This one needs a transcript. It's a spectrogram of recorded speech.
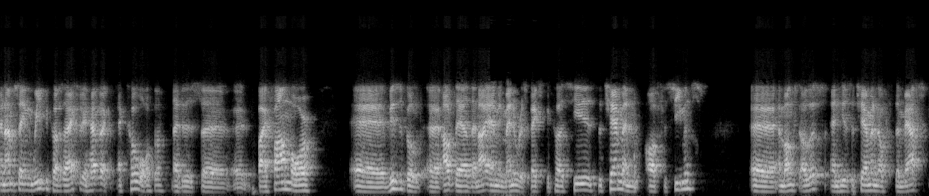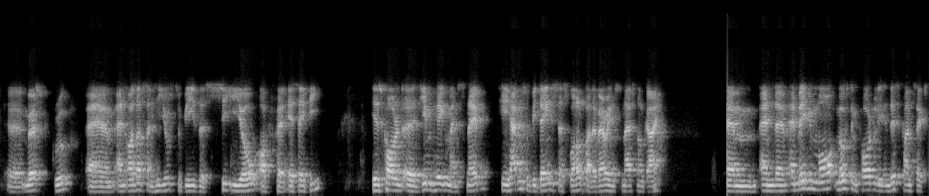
and I'm saying we because I actually have a, a co-author that is uh, uh, by far more uh, visible uh, out there than I am in many respects because he is the chairman of Siemens, amongst others, and he is the chairman of the Maersk, Maersk Group um, and others, and he used to be the CEO of SAP. He's called Jim Hagemann Snabe. He happens to be Danish as well, but a very international guy. Um, and uh, and maybe more most importantly in this context,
